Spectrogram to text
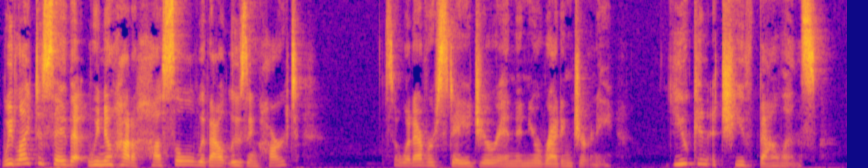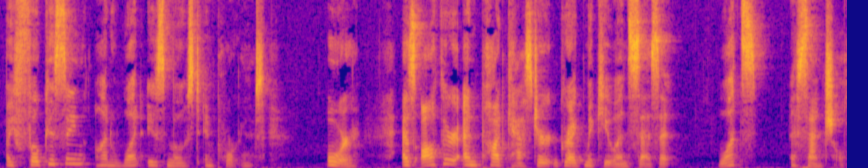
We like to say that we know how to hustle without losing heart. So, whatever stage you're in in your writing journey, you can achieve balance by focusing on what is most important. Or, as author and podcaster Greg McKeown says it, what's essential.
